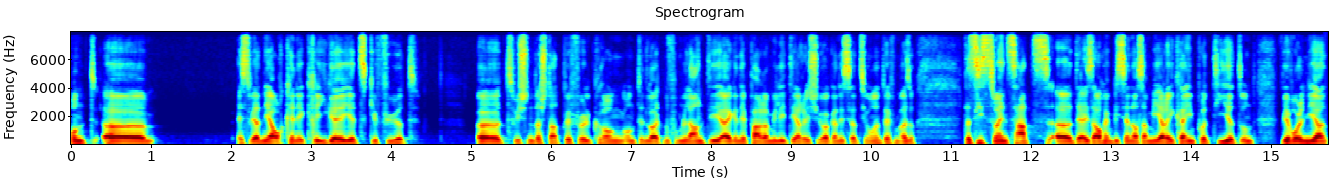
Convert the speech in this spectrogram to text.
Und äh, es werden ja auch keine Kriege jetzt geführt äh, zwischen der Stadtbevölkerung und den Leuten vom Land, die eigene paramilitärische Organisationen treffen. Also das ist so ein Satz, äh, der ist auch ein bisschen aus Amerika importiert und wir wollen ja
